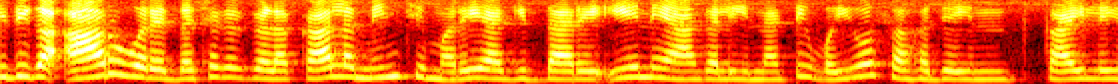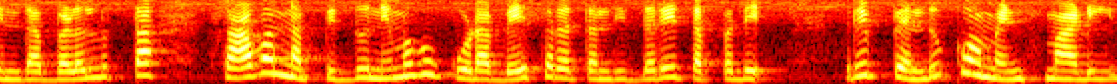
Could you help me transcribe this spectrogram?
ಇದೀಗ ಆರೂವರೆ ದಶಕಗಳ ಕಾಲ ಮಿಂಚಿ ಮರೆಯಾಗಿದ್ದಾರೆ. ಏನೇ ಆಗಲಿ ನಟಿ ವಯೋಸಹಜ ಕಾಯಿಲೆಯಿಂದ ಬಳಲುತ್ತಾ ಸಾವನ್ನಪ್ಪಿದ್ದು ನಿಮಗೂ ಕೂಡ ಬೇಸರ ತಂದಿದ್ದರೆ ತಪ್ಪದೆ ರಿಪ್ ಎಂದು ಕಾಮೆಂಟ್ ಮಾಡಿ.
